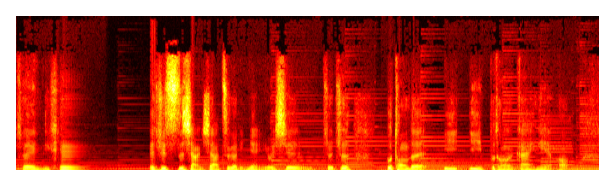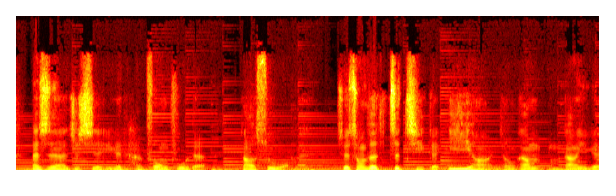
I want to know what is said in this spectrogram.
所以你可以。可以去思想一下，这个里面有一些就就不同的意义、不同的概念哈。但是呢，就是一个很丰富的告诉我们。所以从这这几个一哈，你从刚我们刚一个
